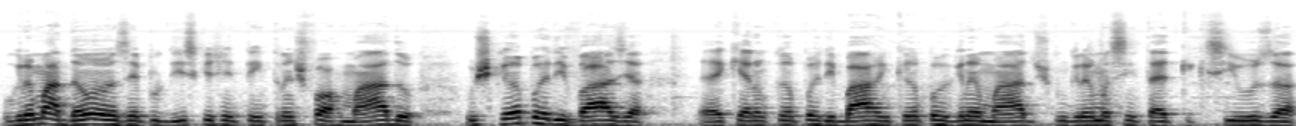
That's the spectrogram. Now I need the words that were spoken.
O Gramadão é um exemplo disso que a gente tem transformado os campos de várzea, é, que eram campos de barro, em campos gramados, com grama sintética que se usa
